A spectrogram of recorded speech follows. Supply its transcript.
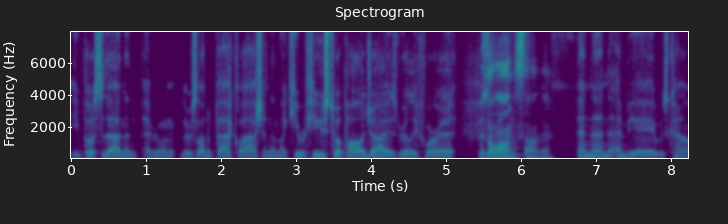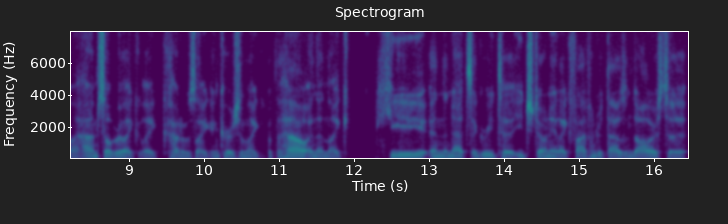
he posted that, and then everyone there was a lot of backlash, and then like he refused to apologize really for it. It was a long saga. And then the NBA was kind of like Adam Silver, like like kind of was like encouraged him, like what the hell, and then like he and the Nets agreed to each donate like five hundred thousand dollars to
